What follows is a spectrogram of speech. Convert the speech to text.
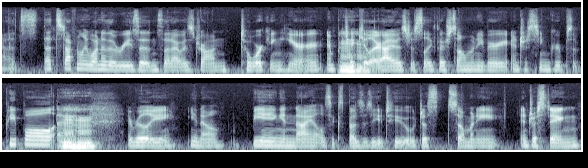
Yeah, that's that's definitely one of the reasons that I was drawn to working here. In mm-hmm. particular, I was just like, there's so many very interesting groups of people, and mm-hmm. it really, you know, being in Niles exposes you to just so many interesting,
